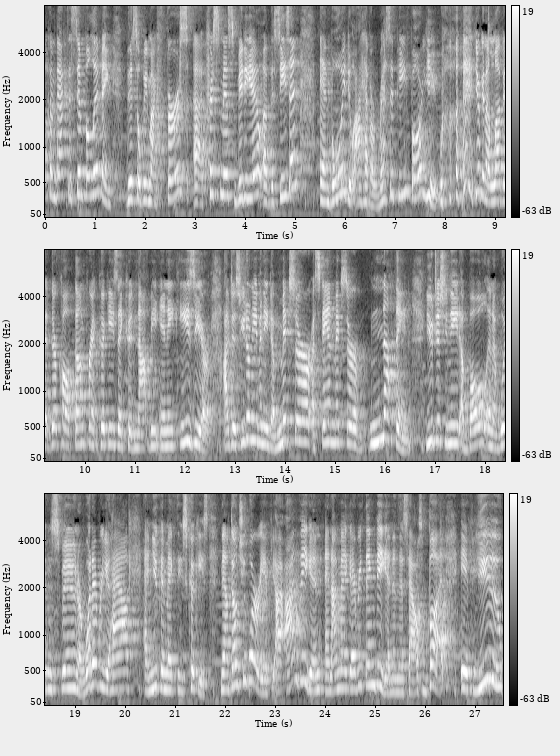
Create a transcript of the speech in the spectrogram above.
welcome back to Simple Living. This will be my first uh, Christmas video of the season and boy, do I have a recipe for you. You're gonna love it. They're called thumbprint cookies. They could not be any easier. I just, you don't even need a mixer, a stand mixer, nothing. You just need a bowl and a wooden spoon or whatever you have and you can make these cookies. Now don't you worry, if I, I'm vegan and I make everything vegan in this house, but if you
